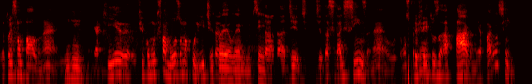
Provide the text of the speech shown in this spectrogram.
eu estou em São Paulo, né? E, uhum. e, aqui ficou muito famoso uma política eu, eu lembro, sim. Da, da, de, de, da cidade cinza, né? Então os prefeitos é. apagam, e apagam assim,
